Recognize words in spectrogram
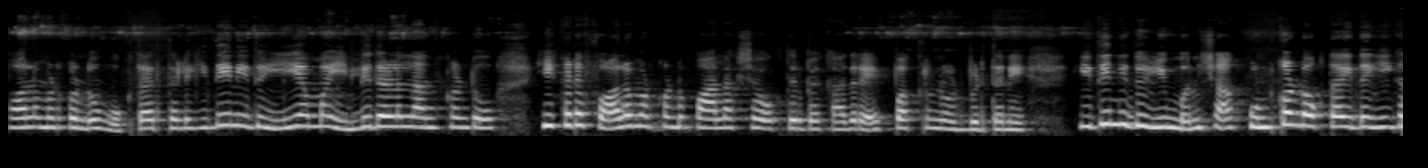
ಫಾಲೋ ಮಾಡ್ಕೊಂಡು ಹೋಗ್ತಾ ಇರ್ತಾಳೆ. ಇದೇನಿದು ಈ ಅಮ್ಮ ಇಲ್ಲಿದ್ದಾಳಲ್ಲ ಅಂದ್ಕೊಂಡು ಈ ಕಡೆ ಫಾಲೋ ಮಾಡ್ಕೊಂಡು ಪಾಲಾಕ್ಷ ಹೋಗ್ತಿರ್ಬೇಕಾದ್ರೆ ಪಕ್ರು ನೋಡ್ಬಿಡ್ತಾನೆ. ಇದೇನಿದು ಈ ಮನುಷ್ಯ ಕುಂಡ್ಕೊಂಡು ಹೋಗ್ತಾ ಇದ್ದ, ಈಗ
